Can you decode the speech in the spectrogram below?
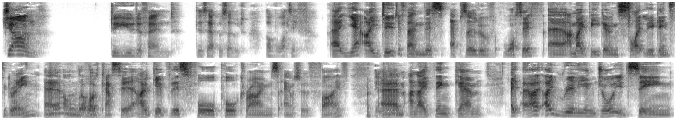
John, do you defend this episode of What If? Uh, yeah, I do defend this episode of What If. Uh, I might be going slightly against the grain uh, on the no. podcast here. I'd give this four paw crimes out of five. Um, and I think um, I, I, I really enjoyed seeing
